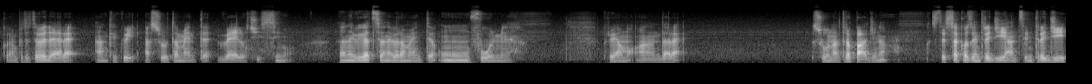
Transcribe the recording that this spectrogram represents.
Come potete vedere anche qui assolutamente velocissimo. La navigazione è veramente un fulmine. Proviamo ad andare su un'altra pagina stessa cosa in 3G, anzi in 3G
